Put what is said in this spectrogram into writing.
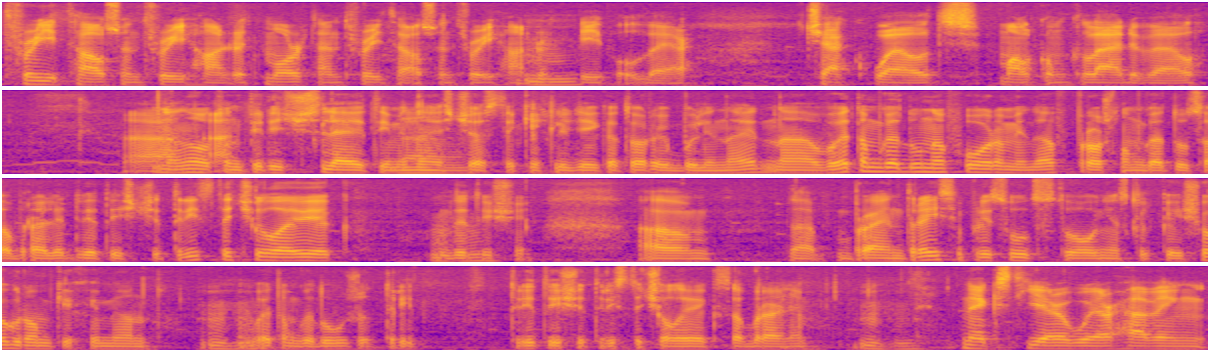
3,300, more than 3,300 people there. Jack Welch, Malcolm Gladwell. uh, Ну, вот он and- перечисляет имена Да. сейчас таких людей, которые были на, на- в этом году на форуме, да, в прошлом году собрали 2300 человек, в 2000. а, да, Брайан Трейси присутствовал, несколько еще громких имен. Мгм. В этом году уже 3, 3300 человек собрали. мгм. next year we are having,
